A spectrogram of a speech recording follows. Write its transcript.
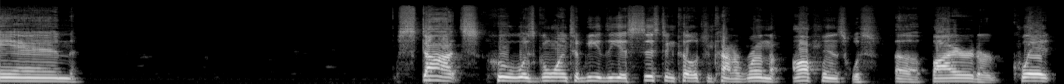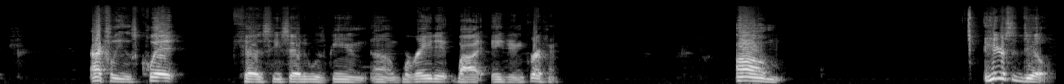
and Stotts, who was going to be the assistant coach and kind of run the offense, was uh, fired or quit. Actually, he was quit because he said he was being um, berated by Adrian Griffin. Um, here's the deal.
